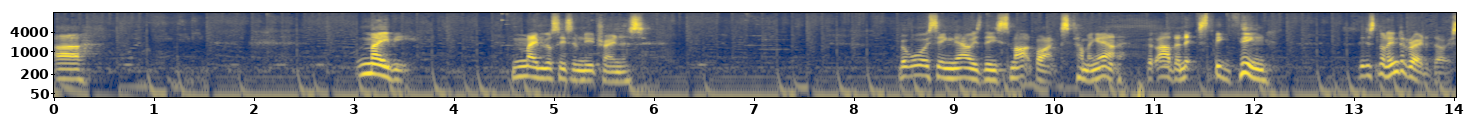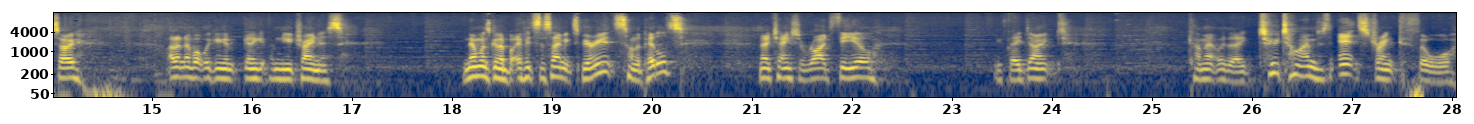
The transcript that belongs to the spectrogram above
Uh, Maybe. Maybe we'll see some new trainers. But what we're seeing now is these smart bikes coming out that are the next big thing. They're just not integrated though, so I don't know what we're going to get from new trainers. No one's going to, buy if it's the same experience on the pedals, no change to ride feel. If they don't come out with a two times ant strength or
